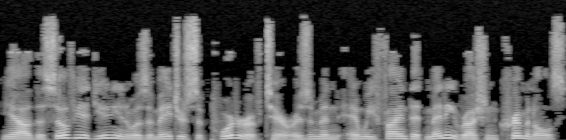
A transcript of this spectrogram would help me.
Yeah, the Soviet Union was a major supporter of terrorism, and, and we find that many Russian criminals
